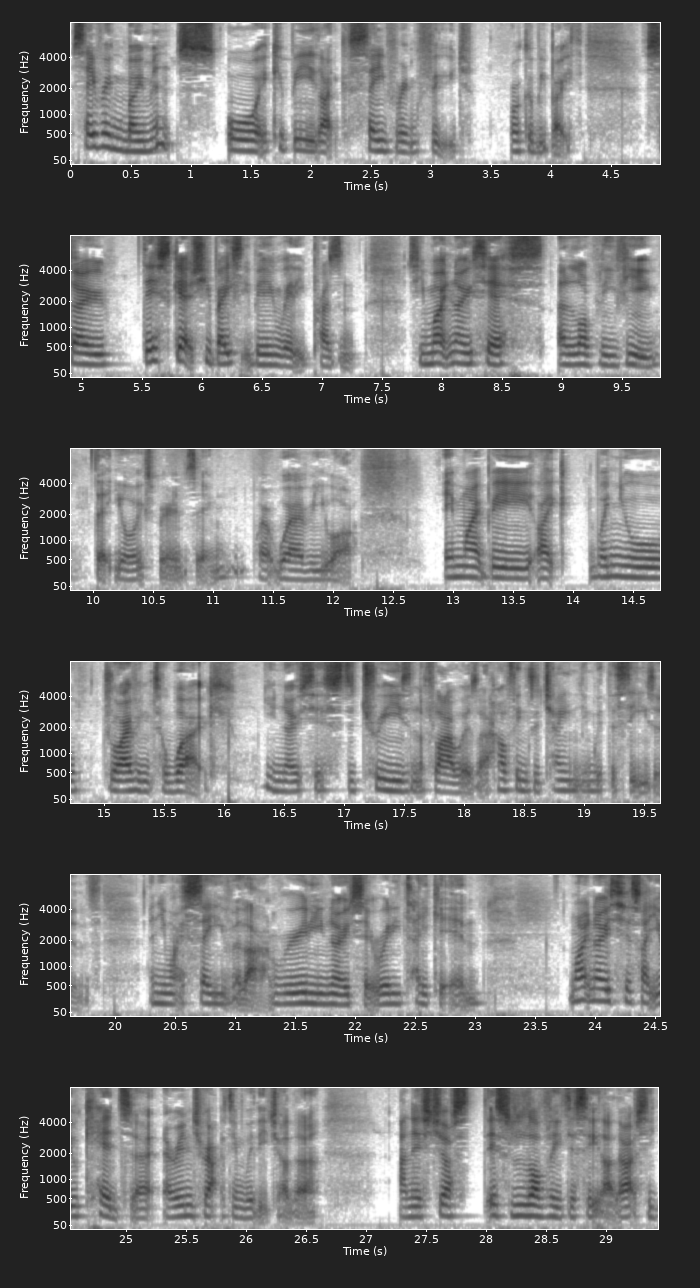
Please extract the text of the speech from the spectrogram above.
savoring moments, or it could be like savoring food, or it could be both. So, this gets you basically being really present. So you might notice a lovely view that you're experiencing wherever you are. It might be like when you're driving to work, you notice the trees and the flowers, like how things are changing with the seasons, and you might savor that and really notice it, really take it in. You might notice like your kids are, are interacting with each other, and it's just it's lovely to see that they're actually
